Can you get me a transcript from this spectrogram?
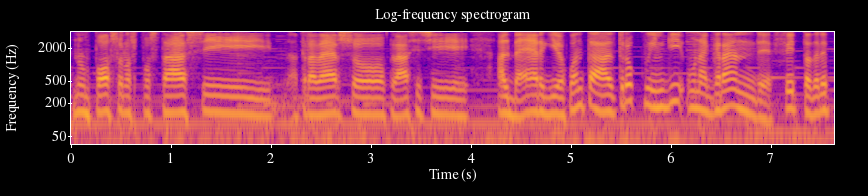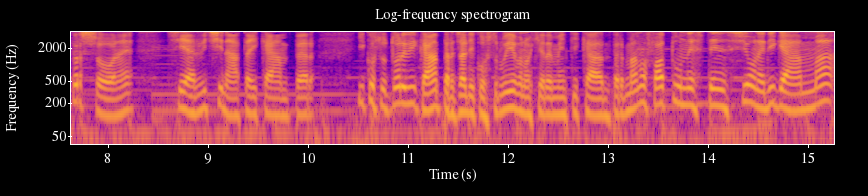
non possono spostarsi attraverso classici alberghi o quant'altro, quindi una grande fetta delle persone si è avvicinata ai camper i costruttori di camper già li costruivano chiaramente i camper, ma hanno fatto un'estensione di gamma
